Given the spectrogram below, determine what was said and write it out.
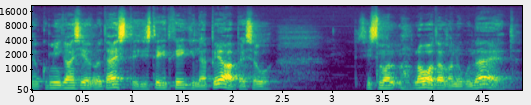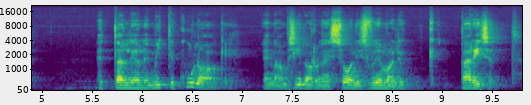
ja kui mingi asi ei olnud hästi, siis tegid kõigile peapesu. siis ma noh, laua taga nagu näed, et tal ei ole mitte kunagi enam siin organisatsioonis võimalik päriselt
